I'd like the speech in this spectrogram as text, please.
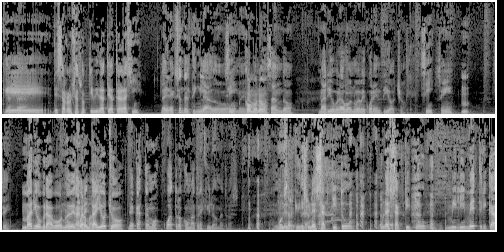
que desarrolla su actividad teatral allí. La dirección del tinglado. Sí, me ¿cómo no? Pasando Mario Bravo 948. Sí. Sí, M- sí. Mario Bravo, 948. De acá estamos 4,3 kilómetros. Muy Es- cerquita. Es una exactitud, una exactitud milimétrica,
